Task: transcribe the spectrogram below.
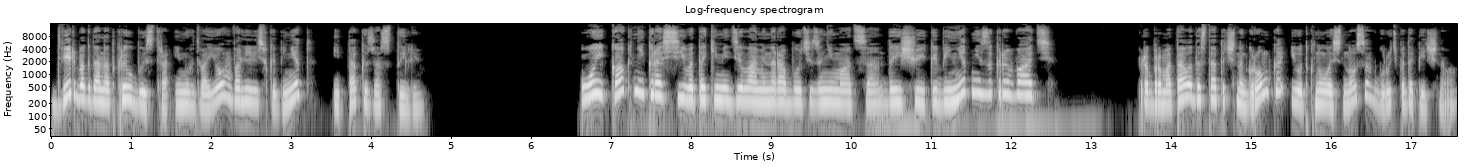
Дверь Богдан открыл быстро, и мы вдвоем валились в кабинет и так и застыли. «Ой, как некрасиво такими делами на работе заниматься, да еще и кабинет не закрывать!» Пробормотала достаточно громко и уткнулась носом в грудь подопечного.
